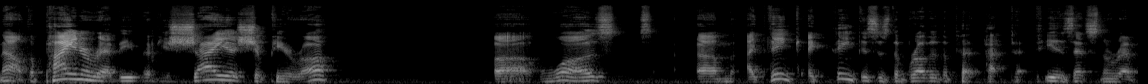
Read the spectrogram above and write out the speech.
Now, the pioneer Rebbe, Rebbe Yeshaya Shapira, uh, was, um, I think, I think this is the brother the Piazetzner Rebbe.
